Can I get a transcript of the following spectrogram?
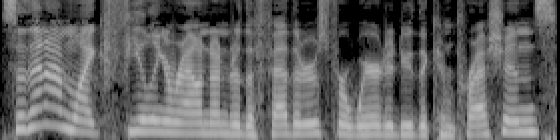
So then I'm like feeling around under the feathers for where to do the compressions.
